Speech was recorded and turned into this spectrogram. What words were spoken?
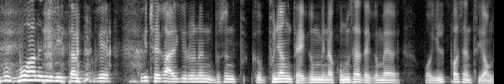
뭐, 뭐 하는 일이 있다고 그게 그게 제가 알기로는 무슨 그 분양 대금이나 공사 대금의 뭐1% 0.5%,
